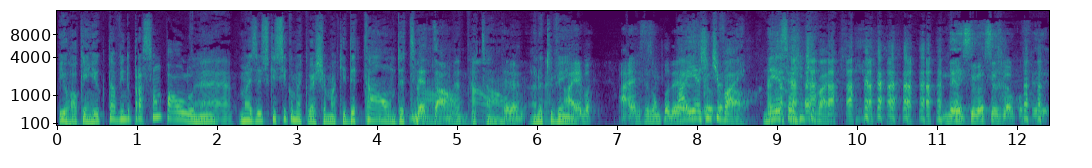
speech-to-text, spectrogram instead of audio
E o Rock in Rio que tá vindo para São Paulo, né? É. Mas eu esqueci como é que vai chamar aqui. The Town, The Town. The Town. The Town. The Town. Ano que vem. Aí, aí, vocês vão poder... Aí a gente vai. Nesse a gente vai. Nesse vocês vão conferir.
